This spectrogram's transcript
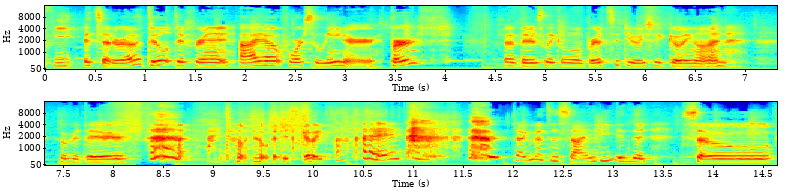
feet, etc. Built different. Eye out for Selena. Birth uh, there's like a little birth situation going on over there. I don't know what is going on. talking about society and then so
